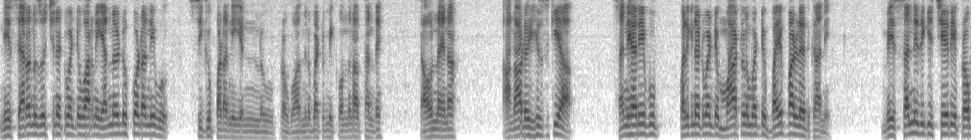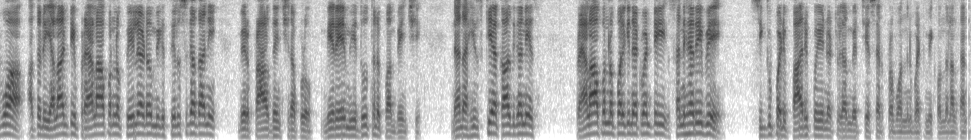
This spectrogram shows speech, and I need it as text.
నీ శరణు వచ్చినటువంటి వారిని ఎన్నడూ కూడా నీవు సిగ్గుపడని ఎన్ను ప్రభు అందుని బట్టి మీకు వందనా తండ్రి. అవునైనా ఆనాడు హిజ్కియా సన్హరీబు పలికినటువంటి మాటలను బట్టి భయపడలేదు కానీ మీ సన్నిధికి చేరి ప్రభువా అతడు ఎలాంటి ప్రేలాపనలో పేలాడో మీకు తెలుసు కదా అని మీరు ప్రార్థించినప్పుడు మీరే మీ దూతను పంపించి నేను హిస్కియా కాదు కానీ ప్రేలాపనలో పలికినటువంటి సన్హరీబే సిగ్గుపడి పారిపోయినట్లుగా మీరు చేశారు ప్రభు అందుని బట్టి మీకు వందనాలు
